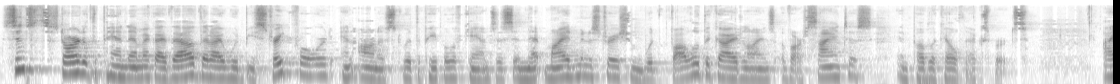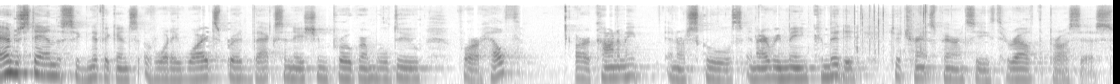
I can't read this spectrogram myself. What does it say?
Since the start of the pandemic, I vowed that I would be straightforward and honest with the people of Kansas and that my administration would follow the guidelines of our scientists and public health experts. I understand the significance of what a widespread vaccination program will do for our health, our economy, and our schools, and I remain committed to transparency throughout the process.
